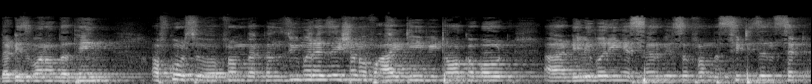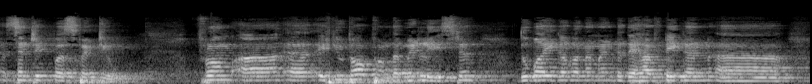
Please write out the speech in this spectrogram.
That is one of the thing. Of course uh, from the consumerization of it we talk about delivering a service from the citizen centric perspective. From uh, uh, if you talk from the middle east dubai government they have taken uh,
